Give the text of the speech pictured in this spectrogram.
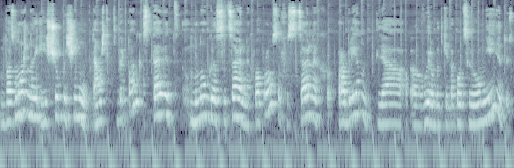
возможно, еще почему? Потому что киберпанк ставит много социальных вопросов и социальных проблем для э, выработки какого-то своего мнения. То есть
